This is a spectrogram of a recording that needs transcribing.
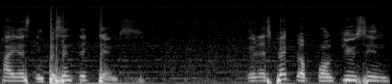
highest in percentage terms. In respect of confusing,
